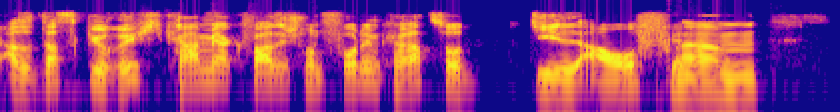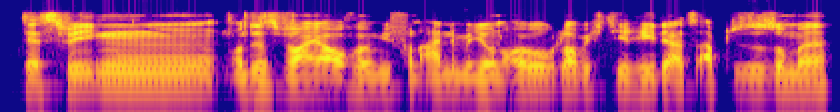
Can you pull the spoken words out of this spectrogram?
also das Gerücht kam ja quasi schon vor dem Carazzo-Deal auf. Genau. Ähm, deswegen, und es war ja auch irgendwie von einer Million Euro, glaube ich, die Rede als Ablösesumme.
